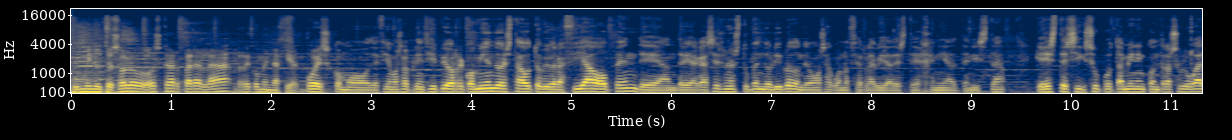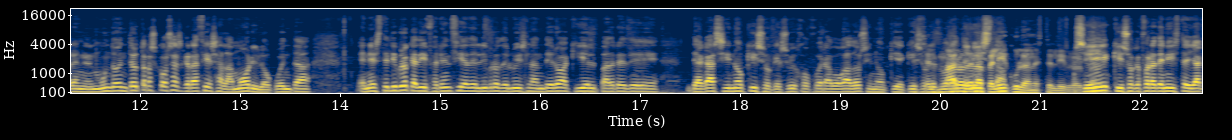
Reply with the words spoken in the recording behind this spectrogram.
Un minuto solo, Oscar, para la recomendación. Pues como decíamos al principio, recomiendo esta autobiografía Open de Andrea Gas. Es un estupendo libro donde vamos a conocer la vida de este genial tenista, que este sí supo también encontrar su lugar en el mundo, entre otras cosas gracias al amor, y lo cuenta en este libro que a diferencia del libro de Luis Landero, aquí el padre de, de Agassi no quiso que su hijo fuera abogado, sino que quiso es que fuera malo tenista. de la película en este libro. Sí, quiso que fuera tenista ya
